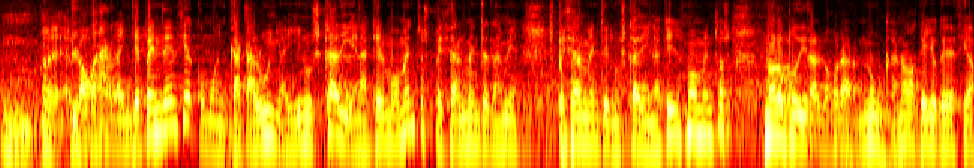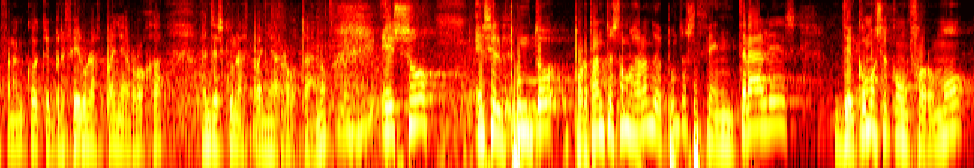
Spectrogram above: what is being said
mm, eh, lograr la independencia, como en Cataluña y en Euskadi en aquel momento, especialmente también, especialmente en Euskadi en aquellos momentos, no lo pudieran lograr nunca, ¿no? Aquello que decía Franco, que prefiere una España roja antes que una España ¿no? Eso es el punto, por tanto estamos hablando de puntos centrales de cómo se conformó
